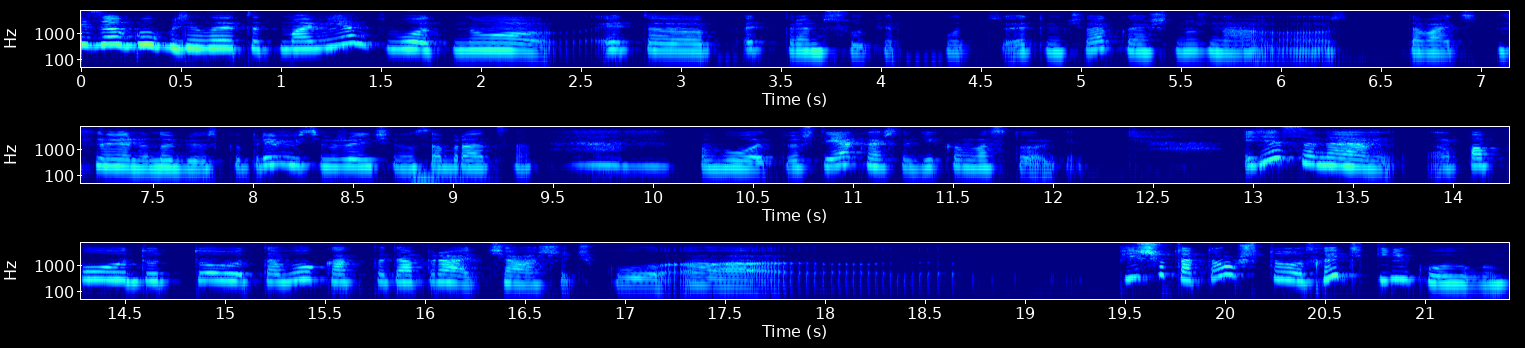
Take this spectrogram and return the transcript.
не загуглила этот момент, вот, но это, это прям супер. Вот этому человеку, конечно, нужно э, давать, наверное, Нобелевскую премию всем женщинам собраться. Вот, потому что я, конечно, в диком восторге. Единственное, по поводу то, того, как подобрать чашечку, э, пишут о том, что сходите к гинекологу.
